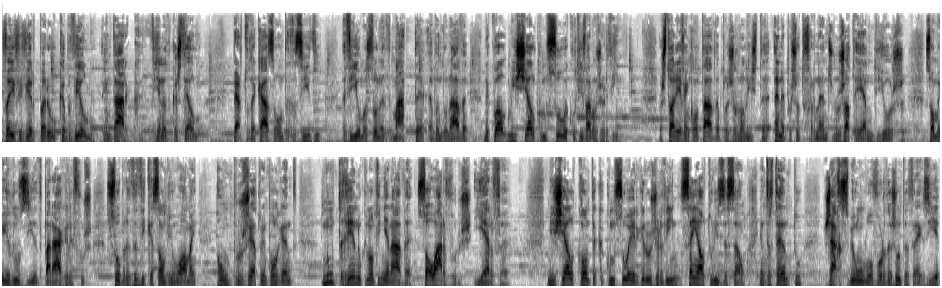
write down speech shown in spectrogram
veio viver para o Cabedelo, em Darque, Viana do Castelo. Perto da casa onde reside, havia uma zona de mata abandonada, na qual Michel começou a cultivar um jardim. A história vem contada pela jornalista Ana Peixoto Fernandes no JN de hoje. São meia dúzia de parágrafos sobre a dedicação de um homem a um projeto empolgante, num terreno que não tinha nada, só árvores e erva. Michel conta que começou a erguer o jardim sem autorização. Entretanto, já recebeu um louvor da Junta de Freguesia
